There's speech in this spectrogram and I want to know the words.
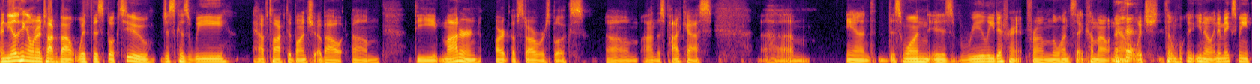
And the other thing I want to talk about with this book too, just because we have talked a bunch about um, the modern art of Star Wars books um, on this podcast. Um, and this one is really different from the ones that come out now which the, you know and it makes me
